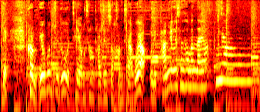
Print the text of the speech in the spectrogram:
네, 그럼 이번 주도 제 영상 봐주셔서 감사하고요. 우리 다음 영상에서 만나요. 안녕.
